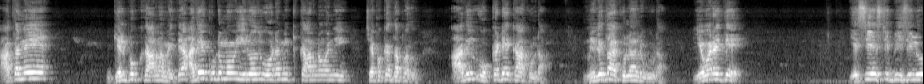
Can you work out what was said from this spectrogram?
అతనే గెలుపుకు కారణమైతే అదే కుటుంబం ఈరోజు ఓటమికి కారణమని చెప్పక తప్పదు. అది ఒక్కటే కాకుండా మిగతా కులాలు కూడా. ఎవరైతే ఎస్సీ ఎస్టీ బీసీలు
